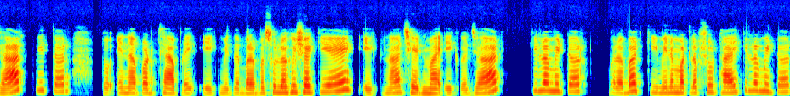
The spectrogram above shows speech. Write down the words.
હજાર મીટર. તો એના પરથી આપણે એક મીટર બરાબર શું લખી શકીએ? એકના છેદમાં એક હજાર કિલોમીટર. બરાબર? કિમીનો મતલબ શું થાય? કિલોમીટર.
